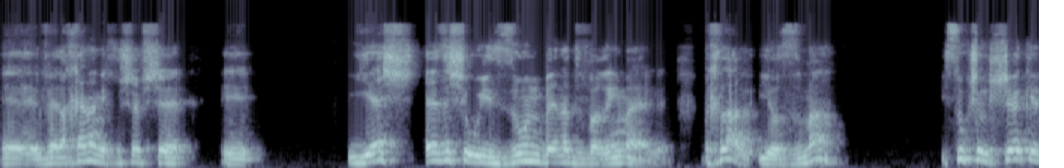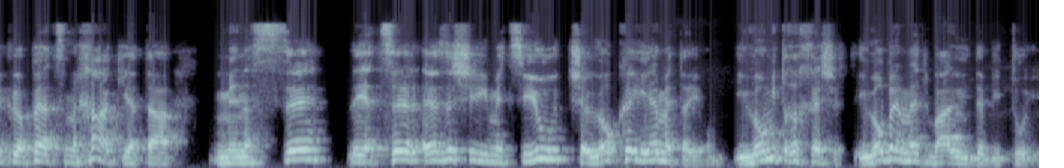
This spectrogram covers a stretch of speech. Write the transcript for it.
אה, ולכן אני חושב שיש אה, איזשהו איזון בין הדברים האלה. בכלל, יוזמה היא סוג של שקר כלפי עצמך, כי אתה מנסה לייצר איזושהי מציאות שלא קיימת היום, היא לא מתרחשת, היא לא באמת באה לידי ביטוי.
